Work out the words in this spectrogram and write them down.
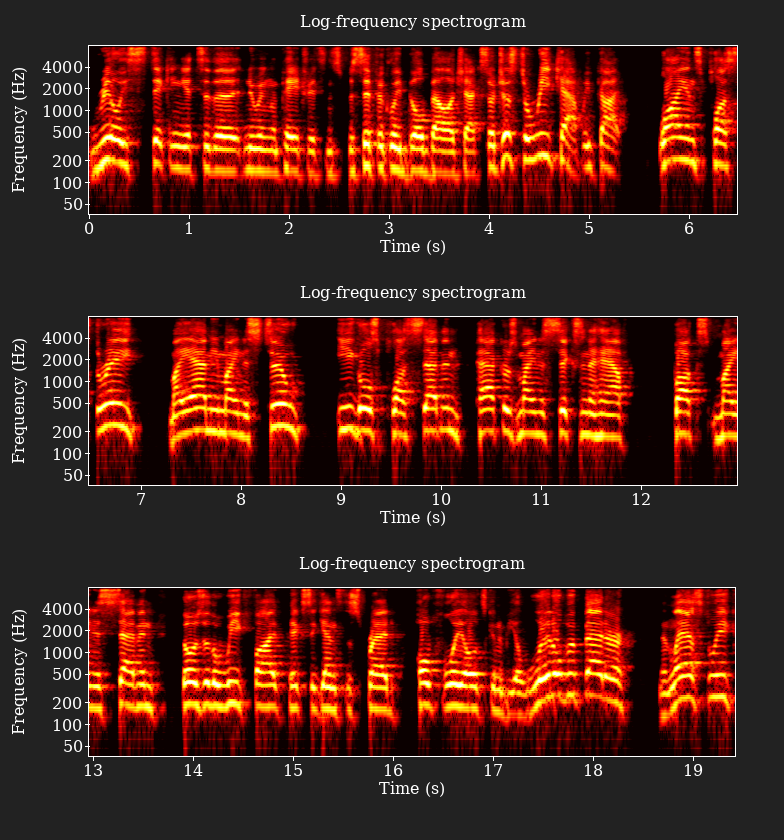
really sticking it to the New England Patriots and specifically Bill Belichick. So just to recap, we've got Lions plus three, Miami minus two, Eagles plus seven, Packers minus six and a half, Bucs minus seven. Those are the week five picks against the spread. Hopefully, it's going to be a little bit better than last week.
